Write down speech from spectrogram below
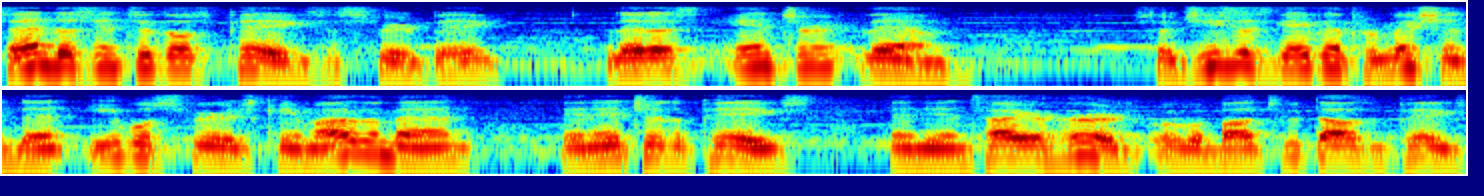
Send us into those pigs, the spirit begged. Let us enter them. So Jesus gave them permission. Then evil spirits came out of the man and entered the pigs, and the entire herd of about 2,000 pigs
